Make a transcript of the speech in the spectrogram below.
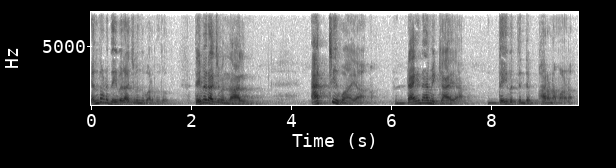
എന്താണ് ദൈവരാജ്യം എന്ന് പറഞ്ഞത് ദൈവരാജ്യം എന്നാൽ ആക്റ്റീവായ ഡൈനാമിക്കായ ദൈവത്തിന്റെ ഭരണമാണ്.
